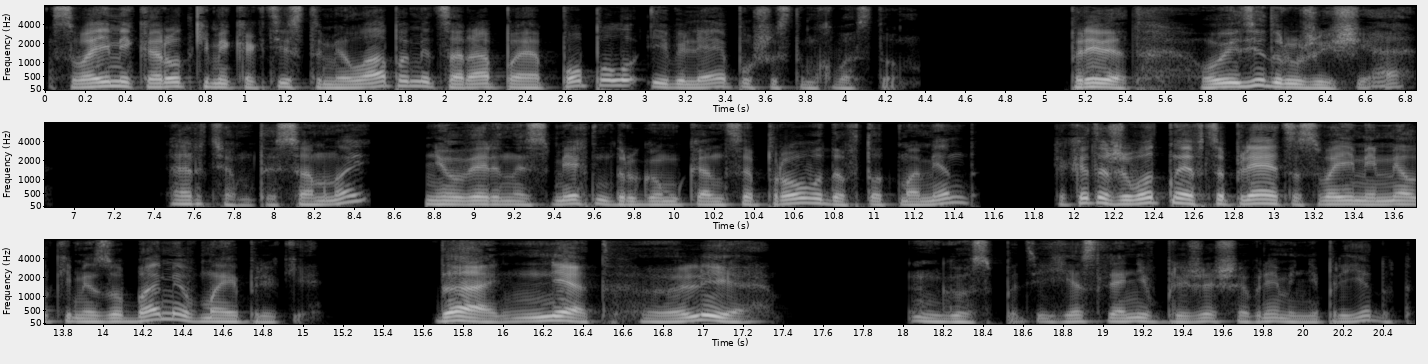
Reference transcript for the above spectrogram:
своими короткими когтистыми лапами царапая по полу и виляя пушистым хвостом. «Привет, уйди, дружище, а?» «Артём, ты со мной?» Неуверенный смех на другом конце провода в тот момент, как это животное вцепляется своими мелкими зубами в мои брюки. «Да, нет, Лия». Господи, если они в ближайшее время не приедут,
